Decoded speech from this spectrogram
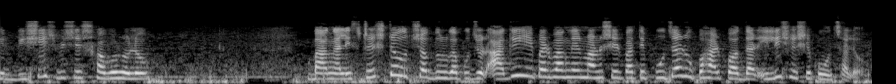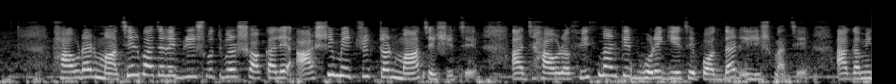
আজকের বিশেষ বিশেষ খবর হলো বাঙালির শ্রেষ্ঠ উৎসব দুর্গাপুজোর আগেই এবার বাংলার মানুষের পাতে পূজার উপহার, পদ্মার ইলিশ এসে পৌঁছালো। হাওড়ার মাছের বাজারে বৃহস্পতিবার সকালে আশি মেট্রিক টন মাছ এসেছে। আজ হাওড়া ফিশ মার্কেট ভরে গিয়েছে পদ্মার ইলিশ মাছে। আগামী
